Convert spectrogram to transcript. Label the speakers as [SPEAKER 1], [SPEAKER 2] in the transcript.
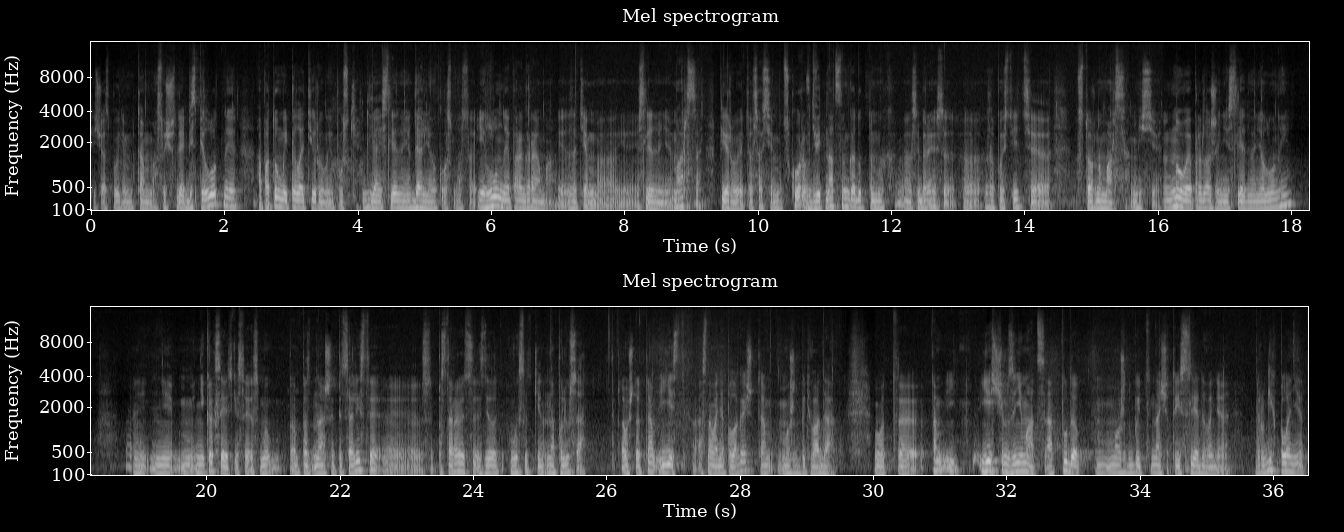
[SPEAKER 1] Сейчас будем там осуществлять беспилотные, а потом и пилотируемые пуски для исследования дальнего космоса. И лунная программа, и затем э, исследование Марса. Первое это совсем скоро, в 2019 году мы э, собираемся э, запустить в сторону Марса миссию. Новое продолжение исследования Луны, не, не как Советский Союз. Мы, наши специалисты постараются сделать высадки на полюса потому что там есть основания полагать, что там может быть вода. Вот, э, там есть чем заниматься. Оттуда может быть начато исследование других планет,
